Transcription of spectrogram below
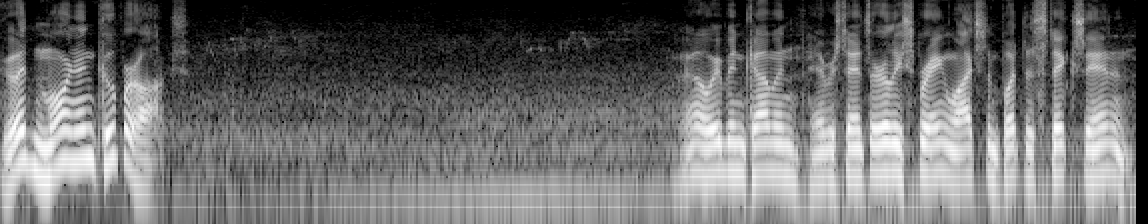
Good morning, Cooper Hawks. Well, we've been coming ever since early spring, watched them put the sticks in and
